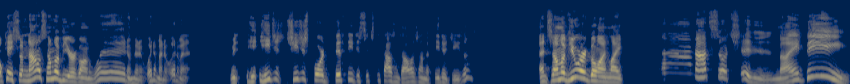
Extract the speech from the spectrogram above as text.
Okay, so now some of you are going, wait a minute, wait a minute, wait a minute. He, he just she just poured fifty to sixty thousand dollars on the feet of Jesus, and some of you are going like, ah, not so. It might be.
